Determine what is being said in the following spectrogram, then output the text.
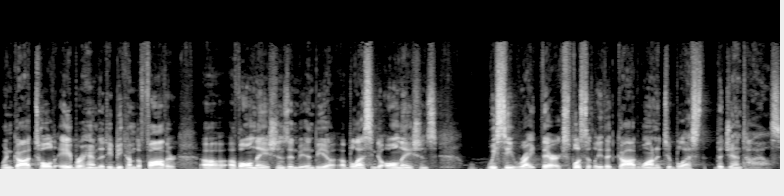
when God told Abraham that he'd become the father uh, of all nations and, and be a, a blessing to all nations, we see right there explicitly that God wanted to bless the Gentiles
